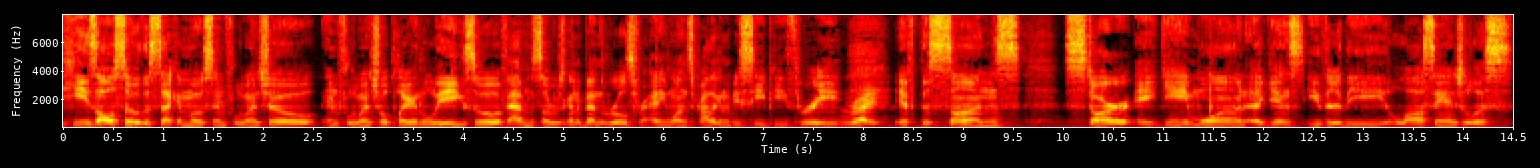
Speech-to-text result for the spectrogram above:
he's also the second most influential influential player in the league. So if Adam Silver is going to bend the rules for anyone, it's probably going to be CP3. right. If the Suns start a game one against either the Los Angeles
